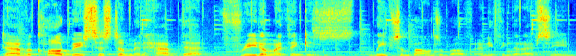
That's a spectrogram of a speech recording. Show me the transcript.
to have a cloud-based system and have that freedom. I think is leaps and bounds above anything that I've seen.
